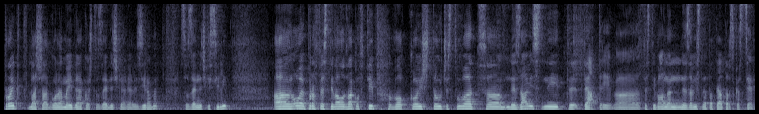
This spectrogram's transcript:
проект, наша голема идеја која што заеднички ја реализираме со заеднички сили. А, ова е прв фестивал од ваков тип во кој што учествуваат а, независни те, театри, а, фестивал на независната театарска сцена.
